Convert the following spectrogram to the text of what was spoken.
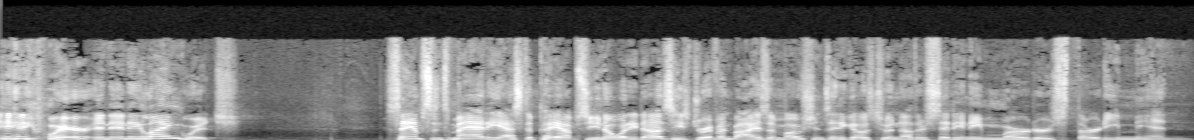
anywhere in any language. Samson's mad. He has to pay up. So, you know what he does? He's driven by his emotions and he goes to another city and he murders 30 men.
